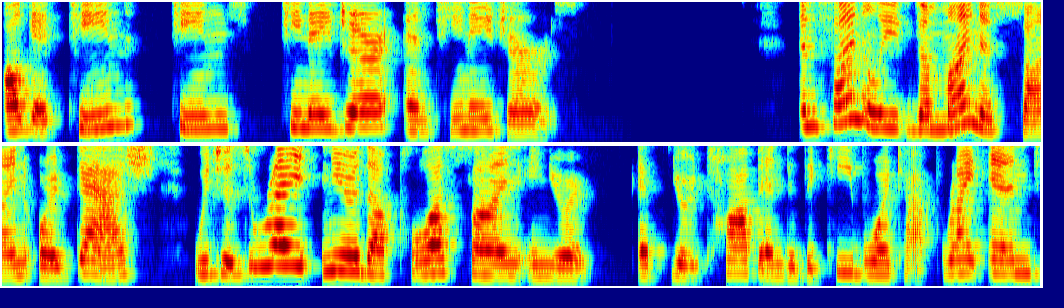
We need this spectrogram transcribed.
I'll get teen, teens, teenager, and teenagers. And finally, the minus sign or dash, which is right near the plus sign in your at your top end of the keyboard, top right end,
